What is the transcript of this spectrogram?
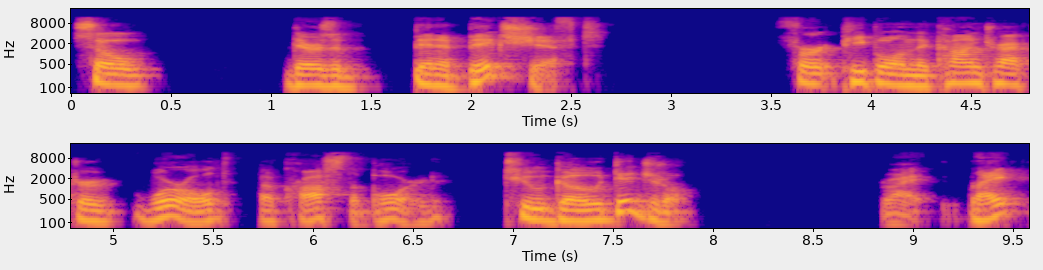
So there's a, been a big shift for people in the contractor world across the board to go digital. Right. right?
